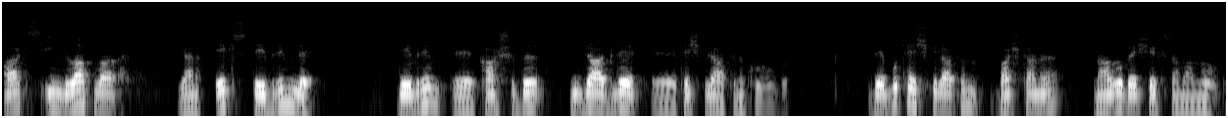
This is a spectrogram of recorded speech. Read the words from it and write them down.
aks ingılapla yani ex devrimle devrim e, karşıtı mücadele e, teşkilatını kuruldu. Ve bu teşkilatın başkanı Nagıbe Şeyhzamanlı oldu.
